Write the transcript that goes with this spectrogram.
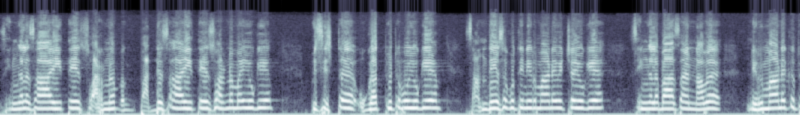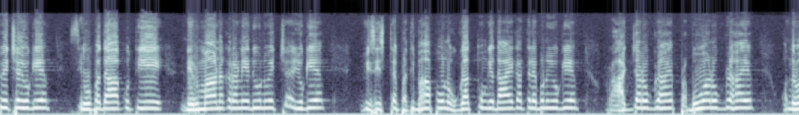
සිංහල සාහිත්‍යයේ ස්වර්ණ පද්‍ය සාහිත්‍යයේ ස්වර්ණමය යුගය විශිෂ්ට උගත් විටපු යුගය සංදේශ කෘති නිර්මාණය වෙච්ච යුගය සිංහල භාෂා නව නිර්මාණකතු වෙච්ච යුගය සිව්පදා කෘතියේ නිර්මාණකරණය දියුණු වෙච්ච යුගය විශිෂ්ට ප්‍රතිභාපූර්ණ උගත්තුන්ගේ දායකත්වය ලැබුණු යුගය රාජ්‍ය අනුග්‍රහය ප්‍රභූ අනුග්‍රහය හොඳම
